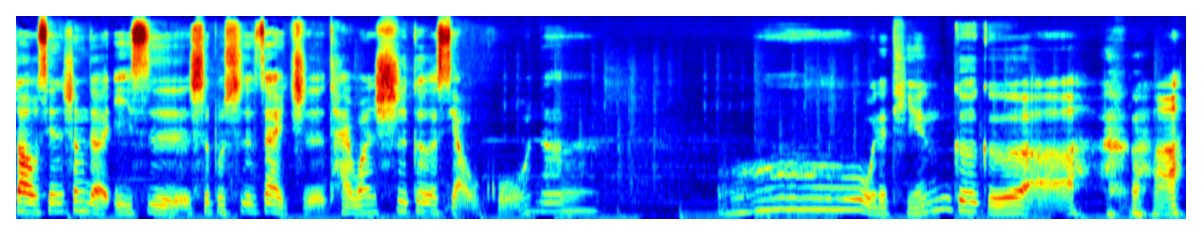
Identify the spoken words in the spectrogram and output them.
赵先生的意思是不是在指台湾是个小国呢？哦，我的田哥哥啊！哈哈，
